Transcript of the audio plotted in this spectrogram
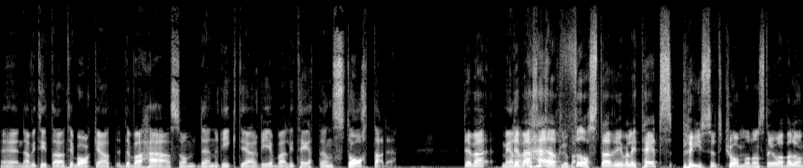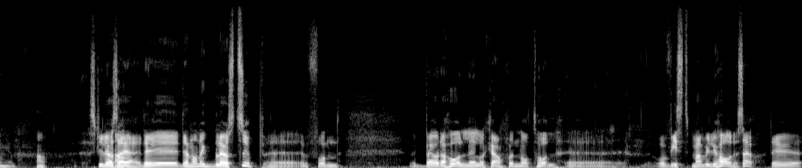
eh, när vi tittar tillbaka, att det var här som den riktiga rivaliteten startade? Det var, det var här första rivalitetspyset kom ur den stora ballongen. Ja. Skulle jag Ja. säga. Det, den har nog blåsts upp eh, från båda håll eller kanske något håll. Eh, och visst, man vill ju ha det så. Det, är-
